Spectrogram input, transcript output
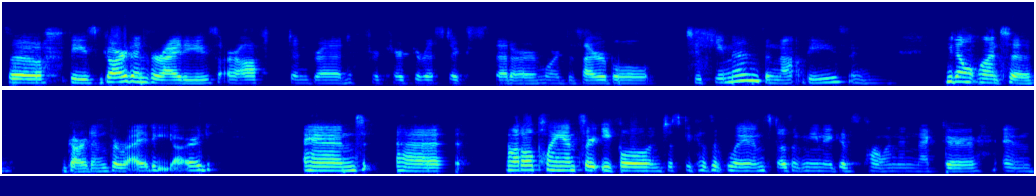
So these garden varieties are often bred for characteristics that are more desirable to humans and not bees. And you don't want to garden variety yard. And uh, not all plants are equal, and just because it blooms doesn't mean it gives pollen and nectar, and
